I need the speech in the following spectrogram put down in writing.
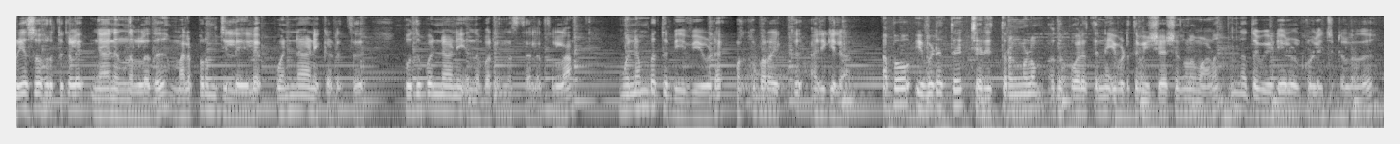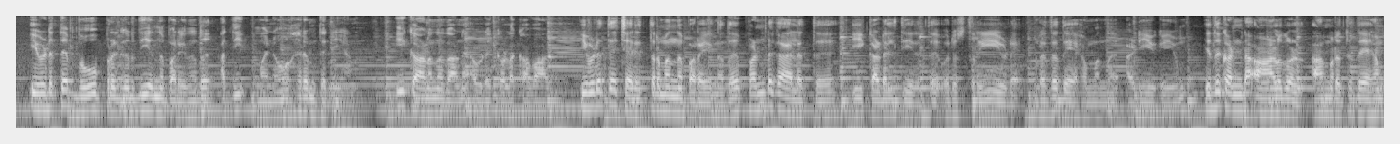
പ്രിയ സുഹൃത്തുക്കളെ ഞാൻ എന്നുള്ളത് മലപ്പുറം ജില്ലയിലെ പൊന്നാണിക്കടുത്ത് പുതുപൊന്നാണി എന്ന് പറയുന്ന സ്ഥലത്തുള്ള മുനമ്പത്ത് ബീവിയുടെ മക്കബറയ്ക്ക് അരികിലാണ്. അപ്പോൾ ഇവിടുത്തെ ചരിത്രങ്ങളും അതുപോലെ തന്നെ ഇവിടുത്തെ വിശേഷങ്ങളുമാണ് ഇന്നത്തെ വീഡിയോയിൽ ഉൾക്കൊള്ളിച്ചിട്ടുള്ളത്. ഇവിടുത്തെ ഭൂപ്രകൃതി എന്ന് പറയുന്നത് അതിമനോഹരം തന്നെയാണ്. ഈ കാണുന്നതാണ് അവിടേക്കുള്ള കവാടം. ഇവിടുത്തെ ചരിത്രം എന്ന് പറയുന്നത് പണ്ട് കാലത്ത് ഈ കടൽ തീരത്ത് ഒരു സ്ത്രീയുടെ മൃതദേഹം വന്ന് അടിയുകയും ഇത് കണ്ട ആളുകൾ ആ മൃതദേഹം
